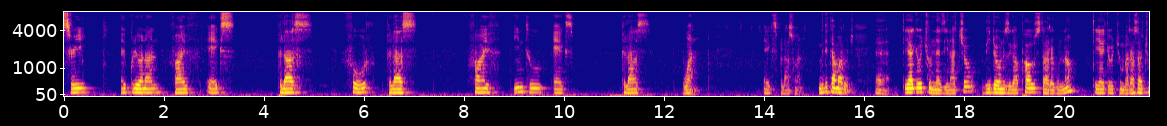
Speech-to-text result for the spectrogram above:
3 እኩል ይሆናል 5x plus 4 plus 5 into x plus 1 x plus 1 እንግዲህ ተማሪዎች ጥያቄዎቹ እነዚህ ናቸው። ቪዲዮውን እዚጋ ፓውዝ ታደረጉና ጥያቄዎቹን በራሳችሁ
